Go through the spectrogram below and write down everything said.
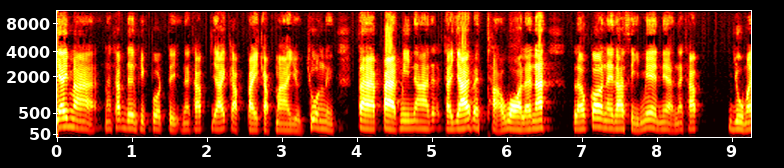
ย้ายมานะครับเดินผิดปกตินะครับย้ายกลับไปกลับมาอยู่ช่วงหนึ่ง แต่ 8 มีนาจะย้ายแบบถาวรแล้วนะแล้วก็ในราศีเมษเนี่ยนะครับอยู่มา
